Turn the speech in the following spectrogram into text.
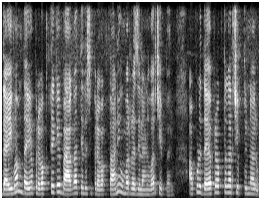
దైవం దైవ ప్రవక్తకే బాగా తెలుసు ప్రవక్త అని ఉమర్ రజలాన్ వారు చెప్పారు. అప్పుడు దయప్రవక్త గారు చెప్తున్నారు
